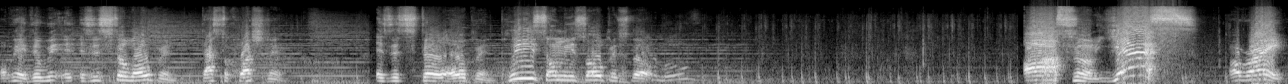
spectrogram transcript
Okay, did we? Is it still open? That's the question. Is it still open? Please tell me it's open still. Awesome. Yes. All right.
